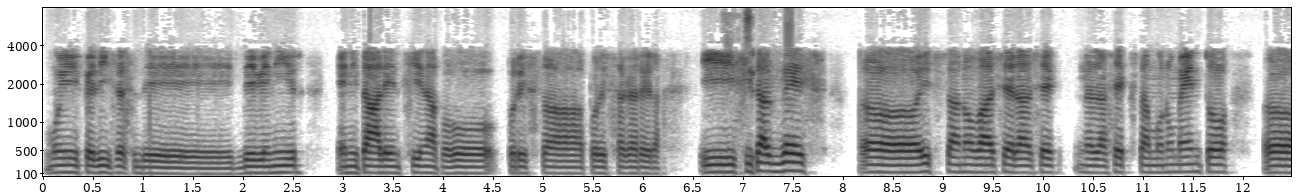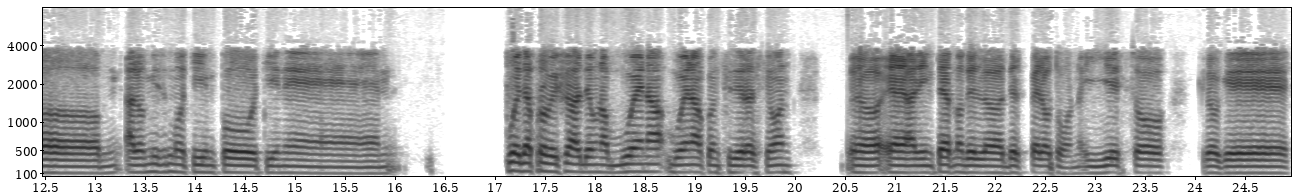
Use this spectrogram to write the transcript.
muy felices de, de venir en Italia, en Siena, por, por, esta, por esta carrera. Y si tal vez uh, esta no va a ser la, la sexta monumento, uh, al mismo tiempo tiene puede aprovechar de una buena buena consideración uh, al interno del, del pelotón. Y eso creo que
